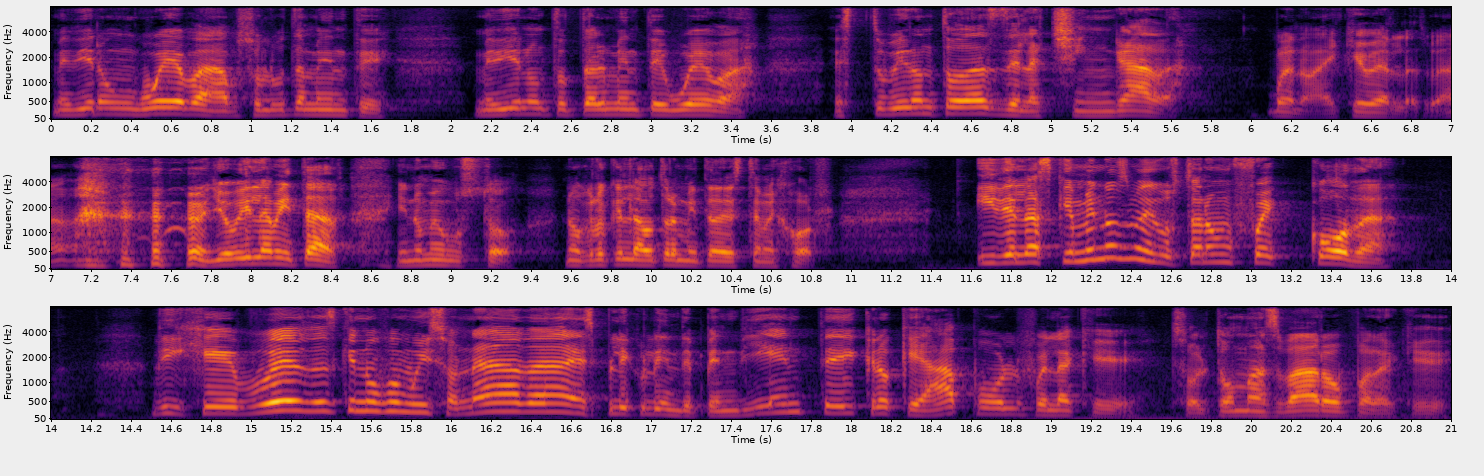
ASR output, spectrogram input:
Me dieron hueva, absolutamente. Me dieron totalmente hueva. Estuvieron todas de la chingada. Bueno, hay que verlas, ¿verdad? Yo vi la mitad y no me gustó. No creo que la otra mitad esté mejor. Y de las que menos me gustaron fue Coda. Dije, pues es que no fue muy sonada, es película independiente. Creo que Apple fue la que soltó más varo para que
